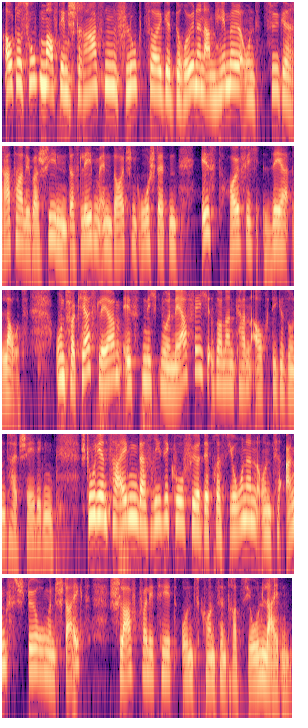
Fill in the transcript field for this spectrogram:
Autos hupen auf den Straßen, Flugzeuge dröhnen am Himmel und Züge rattern über Schienen. Das Leben in deutschen Großstädten ist häufig sehr laut. Und Verkehrslärm ist nicht nur nervig, sondern kann auch die Gesundheit schädigen. Studien zeigen, das Risiko für Depressionen und Angststörungen steigt, Schlafqualität und Konzentration leiden.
